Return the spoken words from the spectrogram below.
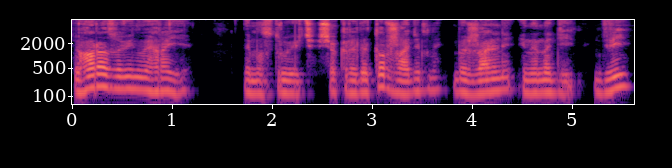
Цього разу він виграє, демонструючи, що кредитор жадібний, безжальний і ненадійний. Дві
